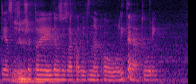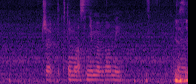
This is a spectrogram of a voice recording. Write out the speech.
Ja si myslím, že... že to je jeden zo základných znakov literatúry. Že k tomu asi nemám veľmi Jasne.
